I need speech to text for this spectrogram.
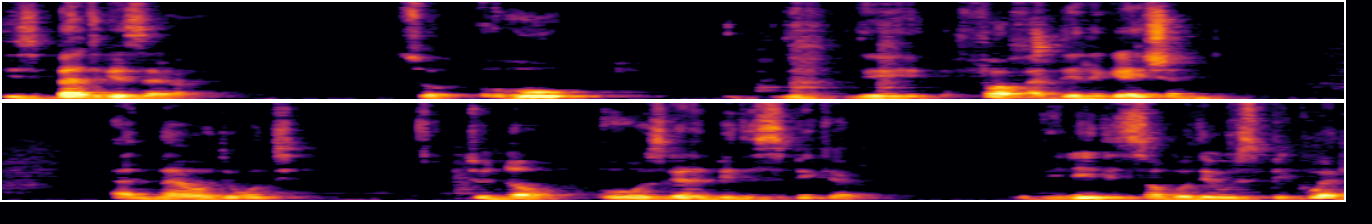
this bad gezerah. So who, they formed a delegation, and now they want to know who is going to be the speaker. They needed somebody who speak well,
